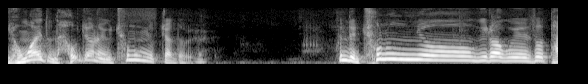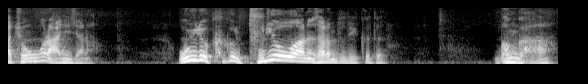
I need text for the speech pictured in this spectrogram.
영화에도 나오잖아요. 초능력자들. 근데 초능력이라고 해서 다 좋은 건 아니잖아. 오히려 그걸 두려워하는 사람들도 있거든. 뭔가.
